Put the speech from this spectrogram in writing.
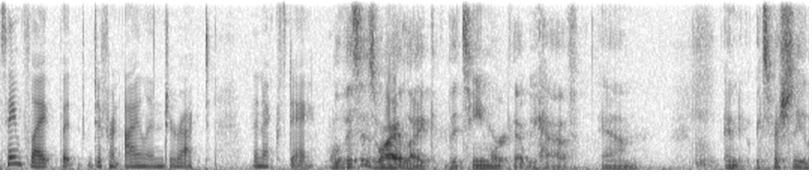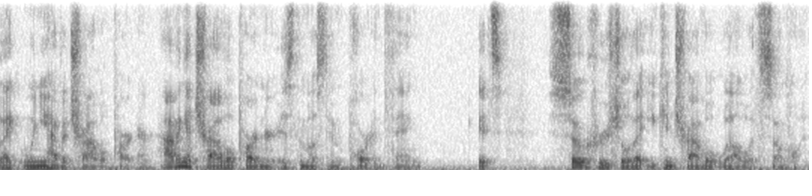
same flight, but different island direct the next day. Well, this is why I like the teamwork that we have. Um, and especially like when you have a travel partner, having a travel partner is the most important thing. It's so crucial that you can travel well with someone.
